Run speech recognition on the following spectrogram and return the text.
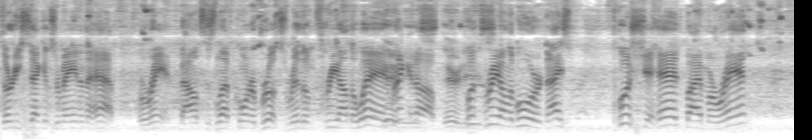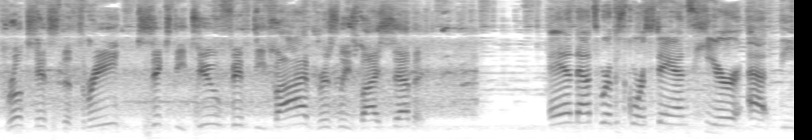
30 seconds remain in the half. Morant bounces left corner. Brooks rhythm three on the way. There Bring it it, is. up. There it Put is. three on the board. Nice push ahead by Morant. Brooks hits the three. 62 55. Grizzlies by seven. And that's where the score stands here at the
